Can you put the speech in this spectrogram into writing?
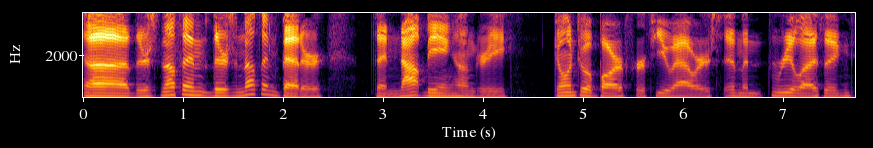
Uh, there's nothing. There's nothing better than not being hungry, going to a bar for a few hours, and then realizing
